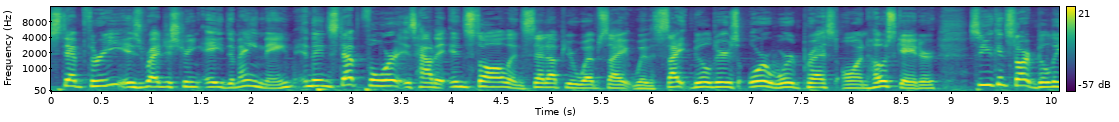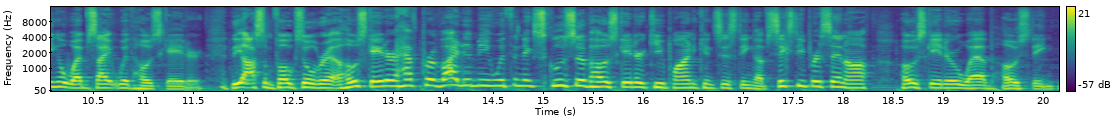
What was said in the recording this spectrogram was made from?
Step three is registering a domain name. And then step four is how to install and set up your website with site builders or WordPress on HostGator so you can start building a website with HostGator. The awesome folks over at HostGator have provided me with an exclusive HostGator coupon consisting of 60% off HostGator web hosting.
